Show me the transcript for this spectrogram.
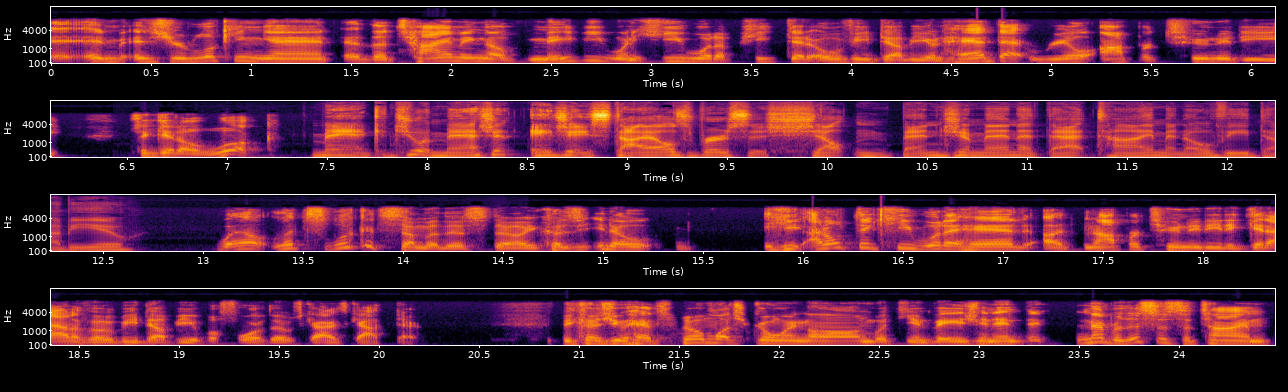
as you're looking at the timing of maybe when he would have peaked at OVW and had that real opportunity to get a look. Man, could you imagine AJ Styles versus Shelton Benjamin at that time in OVW? Well, let's look at some of this though, because you know, he I don't think he would have had a- an opportunity to get out of OVW before those guys got there, because you had so much going on with the invasion. And remember, this is the time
